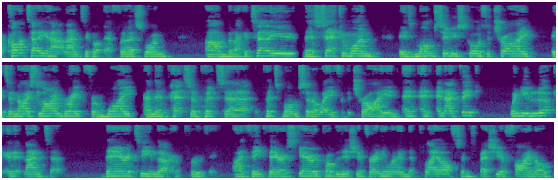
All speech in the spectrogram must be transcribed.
I can't tell you how Atlanta got their first one, um, but I can tell you their second one is Momsen who scores the try. It's a nice line break from White, and then Petzer puts uh, puts Momsen away for the try. And, and, and, and I think when you look at Atlanta, they're a team that are improving. I think they're a scary proposition for anyone in the playoffs and especially a final.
